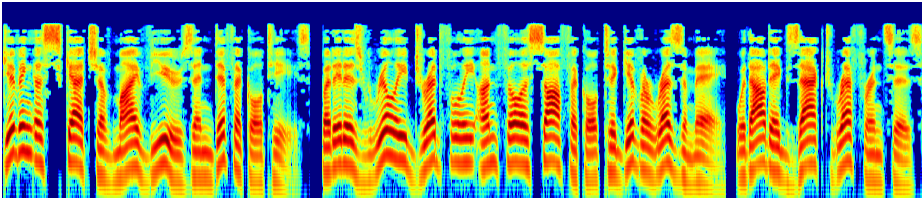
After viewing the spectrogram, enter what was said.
giving a sketch of my views and difficulties, but it is really dreadfully unphilosophical to give a resume, without exact references,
